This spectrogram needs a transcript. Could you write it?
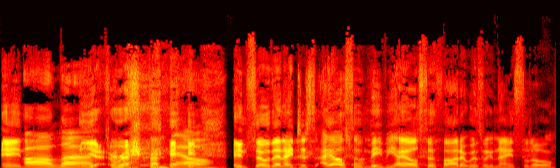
And All love yeah, from, right. from Bill. and so then I just I also maybe I also thought it was a nice little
